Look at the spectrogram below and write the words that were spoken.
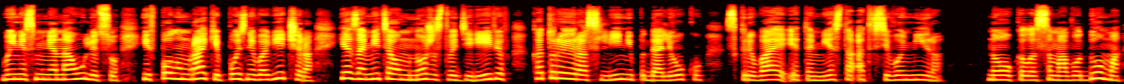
вынес меня на улицу, и в полумраке позднего вечера я заметила множество деревьев, которые росли неподалеку, скрывая это место от всего мира — но около самого дома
